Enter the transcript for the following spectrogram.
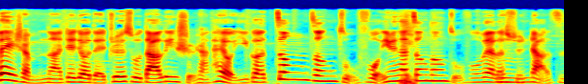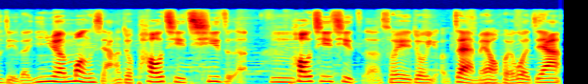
为什么呢？这就得追溯到历史上，他有一个曾曾祖父，因为他曾曾祖父为了寻找自己的音乐梦想，就抛弃妻子。抛妻弃子，所以就有再也没有回过家。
